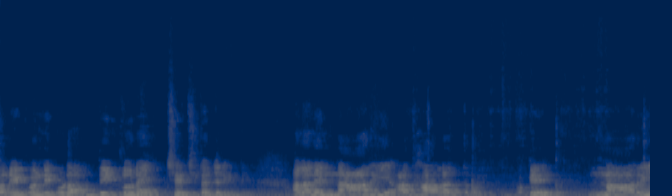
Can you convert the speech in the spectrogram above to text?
వన్ ఎయిట్ వన్ని కూడా దీంట్లోనే చేర్చడం జరిగింది. అలానే నారీ అదాలత్. ఓకే? నారీ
